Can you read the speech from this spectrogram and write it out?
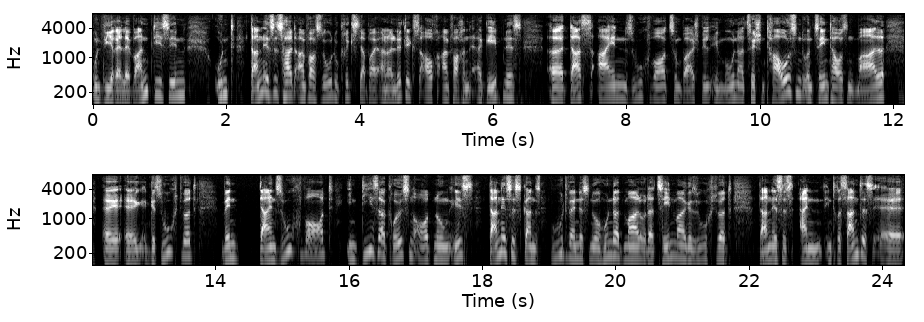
und wie relevant die sind. Und dann ist es halt einfach so, du kriegst ja bei Analytics auch einfach ein Ergebnis, äh, dass ein Suchwort zum Beispiel im Monat zwischen 1000 und 10.000 Mal äh, äh, gesucht wird. Wenn dein Suchwort in dieser Größenordnung ist, dann ist es ganz gut, wenn es nur 100 Mal oder 10 Mal gesucht wird. Dann ist es ein interessantes äh,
